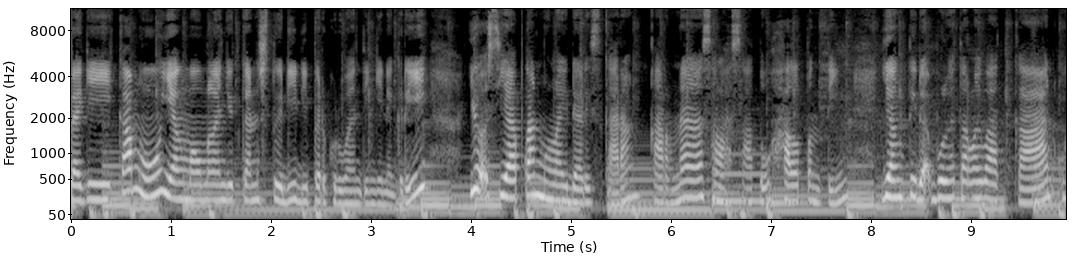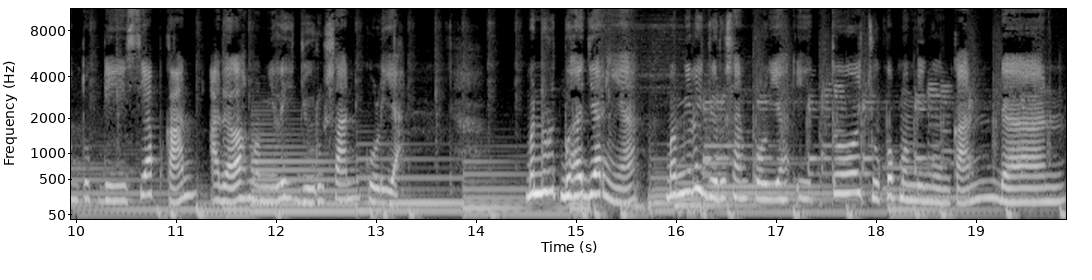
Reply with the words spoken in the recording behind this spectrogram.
bagi kamu yang mau melanjutkan studi di perguruan tinggi negeri, yuk siapkan mulai dari sekarang karena salah satu hal penting yang tidak boleh terlewatkan untuk disiapkan adalah memilih jurusan kuliah. Menurut Bu Hajarnya, memilih jurusan kuliah itu cukup membingungkan dan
